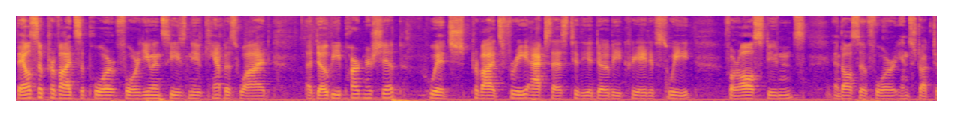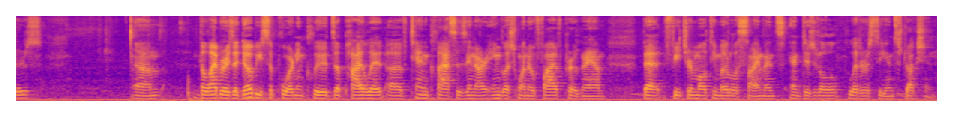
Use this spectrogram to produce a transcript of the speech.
They also provide support for UNC's new campus-wide Adobe partnership, which provides free access to the Adobe Creative Suite for all students and also for instructors. Um, the library's Adobe support includes a pilot of 10 classes in our English 105 program that feature multimodal assignments and digital literacy instruction.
